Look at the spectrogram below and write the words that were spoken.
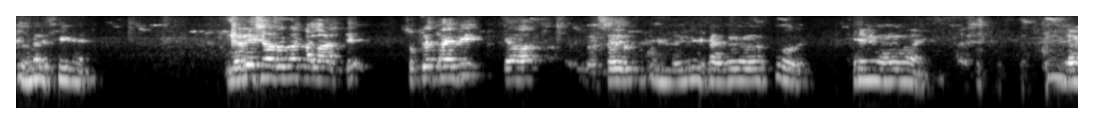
नाही नरेश अरोरा काल आलते. सुप्रियाताई बी त्या सागर कोण हे मला माहिती या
